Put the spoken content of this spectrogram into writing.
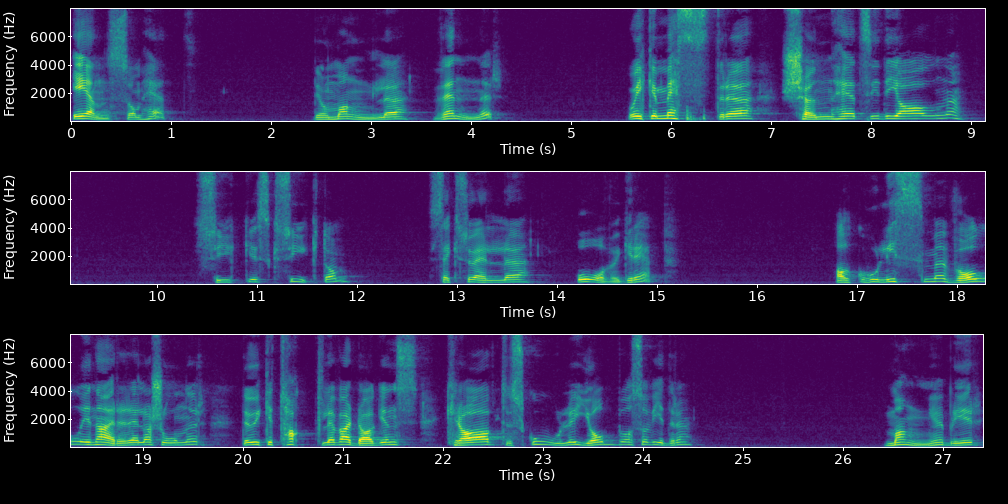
ensomhet, det å mangle venner og ikke mestre skjønnhetsidealene, psykisk sykdom, seksuelle overgrep, alkoholisme, vold i nære relasjoner, det å ikke takle hverdagens krav til skole, jobb osv. Mange blir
